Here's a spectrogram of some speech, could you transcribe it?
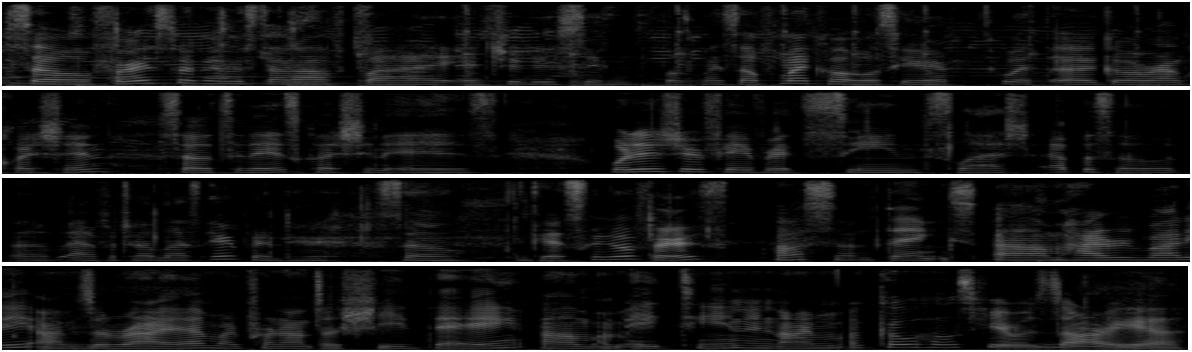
So, first, we're going to start off by introducing both myself and my co host here with a go around question. So, today's question is What is your favorite scene slash episode of Avatar Last Airbender? So, I guess can go first. Awesome, thanks. Um, hi, everybody. I'm Zaria. My pronouns are she, they. Um, I'm 18, and I'm a co host here with Zaria.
